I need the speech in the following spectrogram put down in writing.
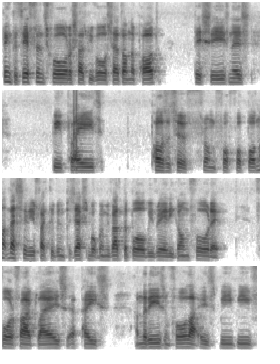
think the difference for us, as we've all said on the pod this season, is we've played positive front foot football, not necessarily effective in possession, but when we've had the ball, we've really gone for it. Four or five players at pace. And the reason for that is we, we've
